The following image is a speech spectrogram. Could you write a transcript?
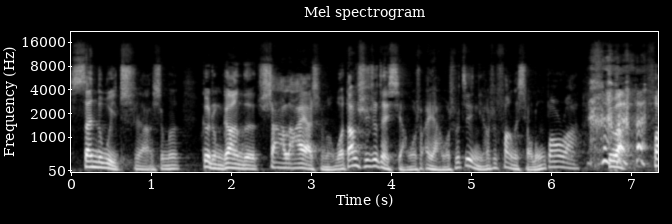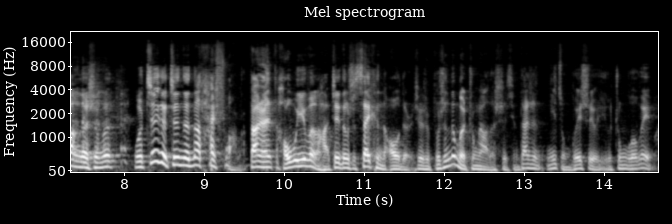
sandwich 啊，什么各种各样的沙拉呀，什么。我当时就在想，我说，哎呀，我说这你要是放的小笼包啊，对吧？放个什么，我这个真的那太爽了。当然，毫无疑问哈，这都是 second order，就是不是那么重要的事情。但是你总归是有一个中国味嘛。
